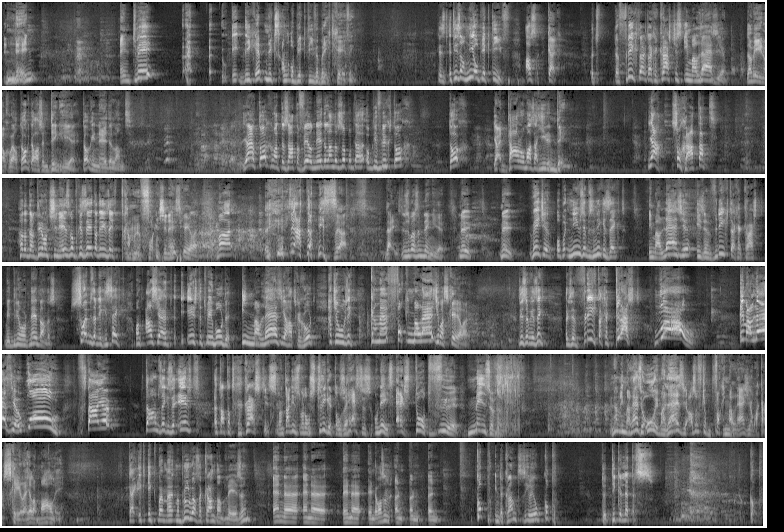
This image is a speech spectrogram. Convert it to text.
Nee. En twee, ik, heb niks aan objectieve berichtgeving. Het is al niet objectief. Als, kijk, het, vliegtuig dat gecrashed is in Maleisië. Dat weet je nog wel, toch? Dat was een ding hier, toch? In Nederland. Ja, toch? Want er zaten veel Nederlanders op, op die vlucht, toch? Toch? Ja, en daarom was dat hier een ding. Ja, zo gaat dat. Hadden daar 300 Chinezen op gezeten, dat iedereen zegt, ga me een fucking Chinees schelen. Maar, ja, dat is, ja. Dat is, dus dat was een ding hier. Nu, nu, Weet je, op het nieuws hebben ze niet gezegd... In Maleisië is een vliegtuig gecrashed met 300 Nederlanders. Zo hebben ze dat niet gezegd. Want als jij de eerste twee woorden in Maleisië had gehoord... had je gewoon gezegd... Kan mij fucking Maleisië wat schelen? Dus ze hebben gezegd... Er is een vliegtuig gecrashed. Wow! In Maleisië. Wow! Sta je? Daarom zeggen ze eerst dat het gecrashed is. Want dat is wat ons triggert, onze hersens. Oh nee, het is ergens dood, vuur, mensen. En dan in Maleisië, oh in Maleisië, alsof je fucking Maleisië wat kan schelen. Helemaal niet. Kijk, ik, ik, mijn, mijn broer was de krant aan het lezen. En, uh, en, uh, en, uh, en er was een, een, een, een kop in de krant. Zie je ook kop? De dikke letters. Kop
